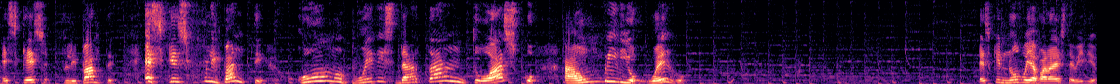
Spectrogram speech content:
Es que es flipante. Es que es flipante. ¿Cómo puedes dar tanto asco a un videojuego? Es que no voy a parar este vídeo.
